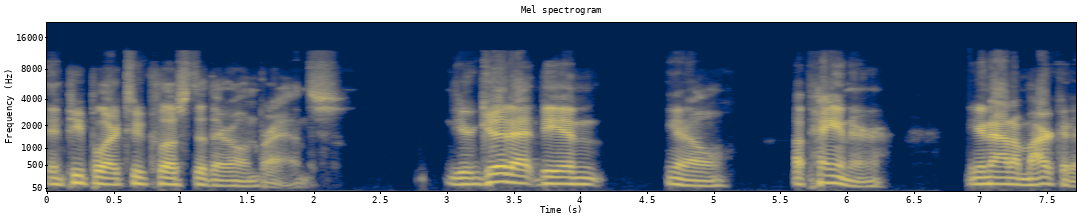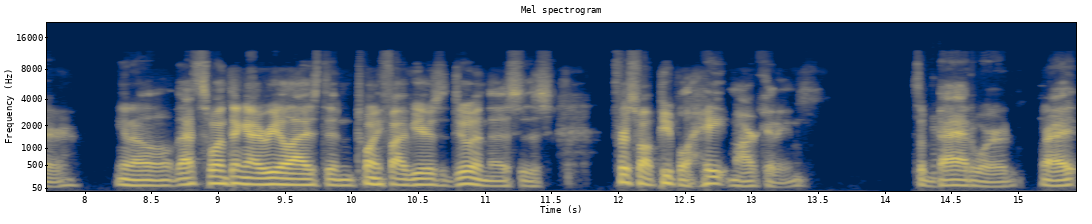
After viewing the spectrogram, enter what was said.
and people are too close to their own brands. You're good at being, you know, a painter. You're not a marketer. You know, that's one thing I realized in 25 years of doing this is first of all, people hate marketing. It's a bad word, right?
